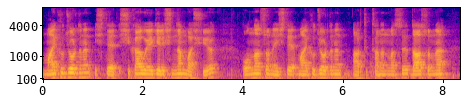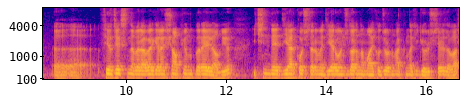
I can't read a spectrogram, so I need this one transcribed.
Michael Jordan'ın işte Chicago'ya gelişinden başlıyor. Ondan sonra işte Michael Jordan'ın artık tanınması, daha sonra e, Phil Jackson'la beraber gelen şampiyonlukları ele alıyor. İçinde diğer koçların ve diğer oyuncuların da Michael Jordan hakkındaki görüşleri de var.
